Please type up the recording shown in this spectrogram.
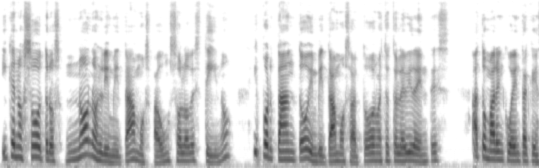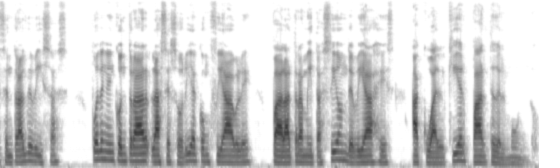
y que nosotros no nos limitamos a un solo destino y por tanto invitamos a todos nuestros televidentes a tomar en cuenta que en Central de Visas pueden encontrar la asesoría confiable para la tramitación de viajes a cualquier parte del mundo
